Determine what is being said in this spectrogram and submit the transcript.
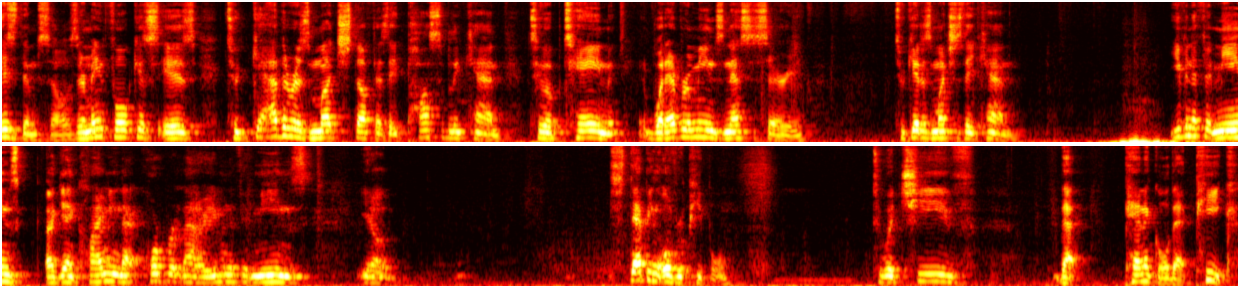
is themselves. Their main focus is to gather as much stuff as they possibly can to obtain whatever means necessary to get as much as they can. Even if it means, again, climbing that corporate ladder, even if it means, you know, stepping over people, to achieve that pinnacle, that peak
